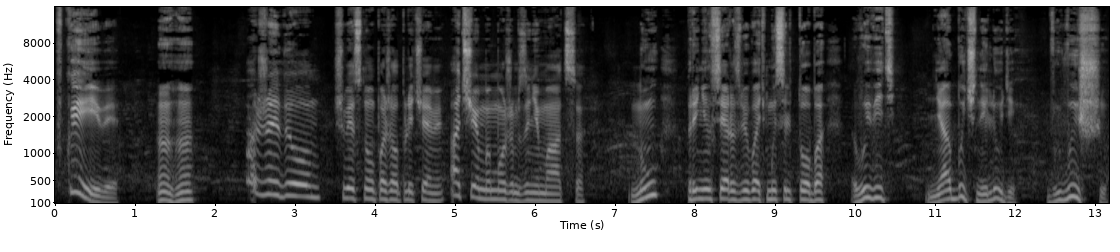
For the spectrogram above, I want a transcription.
«В Киеве». «Ага». «А живем», — швед снова пожал плечами. «А чем мы можем заниматься?» «Ну», — принялся развивать мысль Тоба, «вы ведь необычные люди, вы высшие.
